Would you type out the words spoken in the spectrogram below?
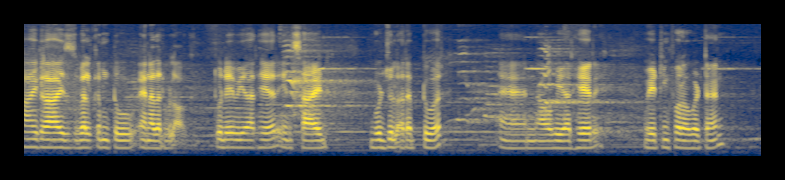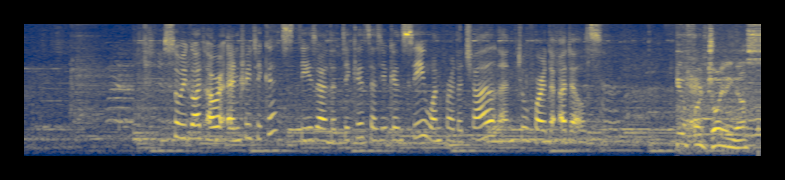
Hi guys, welcome to another vlog. Today we are here inside Burj Al Arab tour and now we are here waiting for our turn. So we got our entry tickets. These are the tickets as you can see, one for the child and two for the adults. Thank you for joining us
